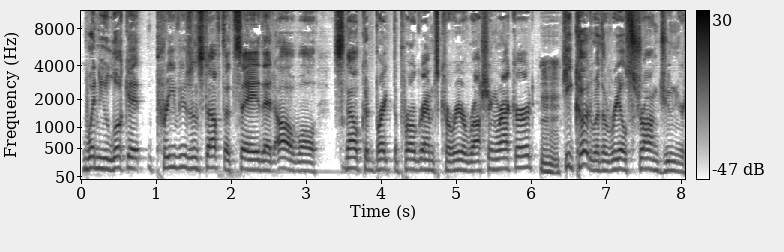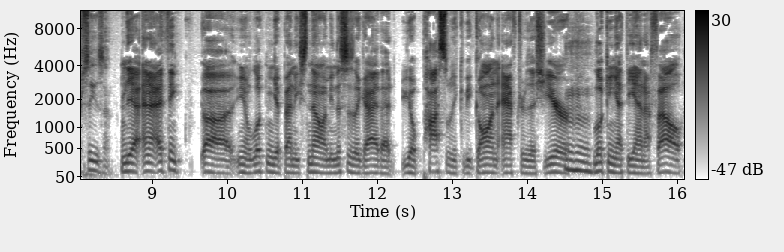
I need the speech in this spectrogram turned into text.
when you look at previews and stuff that say that, oh, well, Snell could break the program's career rushing record, mm-hmm. he could with a real strong junior season. Yeah, and I think uh, you know, looking at Benny Snell, I mean, this is a guy that you know possibly could be gone after this year. Looking at the NFL,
